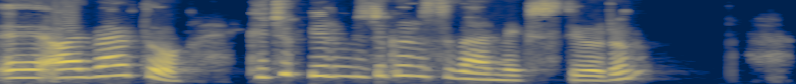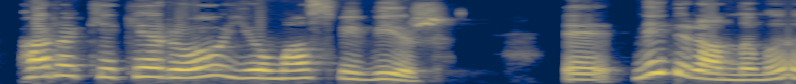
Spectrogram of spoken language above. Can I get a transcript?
e, Alberto, küçük bir müzik arası vermek istiyorum. Para que quiero yo más vivir. E, nedir anlamı?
